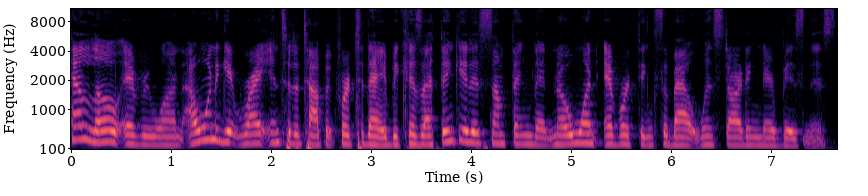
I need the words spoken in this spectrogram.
Hello, everyone. I want to get right into the topic for today because I think it is something that no one ever thinks about when starting their business.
